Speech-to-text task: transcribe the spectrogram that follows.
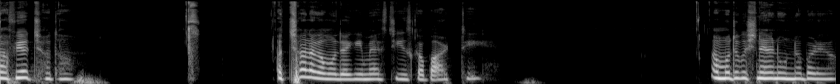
काफ़ी अच्छा था। अच्छा लगा मुझे कि मैं इस चीज़ का पार्ट थी। अब मुझे कुछ नया ढूंढना पड़ेगा।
